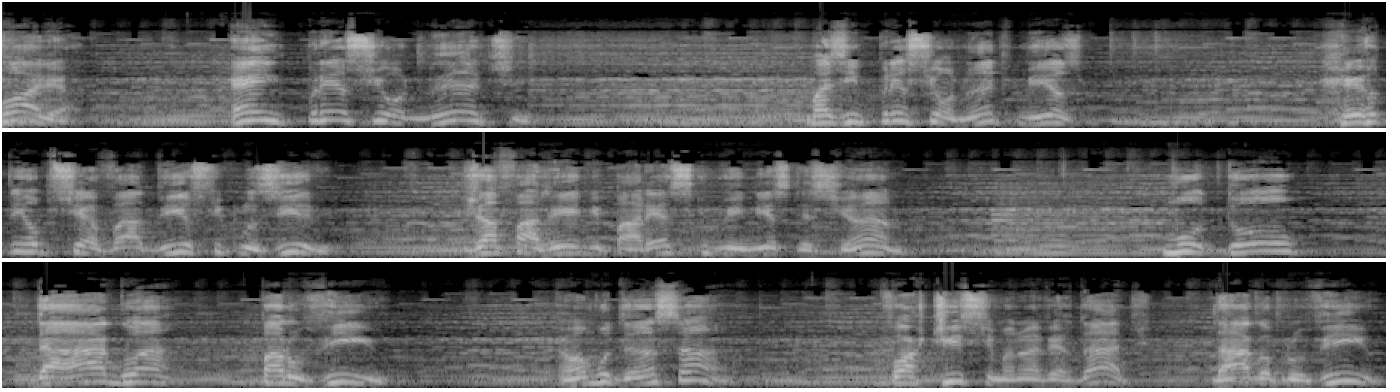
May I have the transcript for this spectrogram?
Olha, é impressionante, mas impressionante mesmo. Eu tenho observado isso, inclusive, já falei, me parece que no início deste ano, mudou da água para o vinho. É uma mudança fortíssima, não é verdade? Da água para o vinho.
